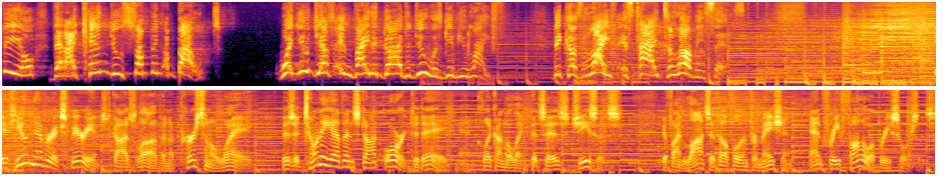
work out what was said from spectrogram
feel that I can do something about. What you just invited God to do was give you life. Because life is tied to love, He says. If you've never experienced God's love in a personal way, visit tonyevans.org today and click on the link that says Jesus. You'll find lots of helpful information and free follow up resources.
